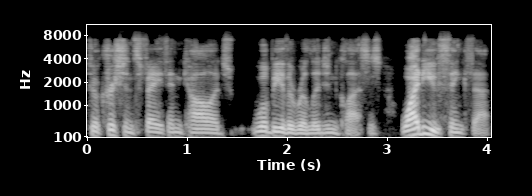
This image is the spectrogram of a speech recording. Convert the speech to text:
to a Christian's faith in college will be the religion classes. Why do you think that?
